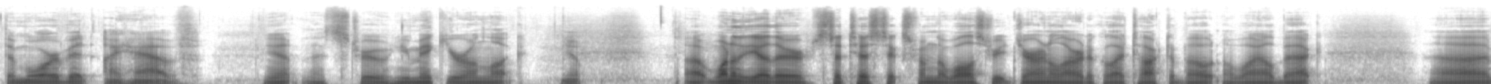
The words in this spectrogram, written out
the more of it I have. Yep, that's true. You make your own luck. Yep. Uh, one of the other statistics from the Wall Street Journal article I talked about a while back uh,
